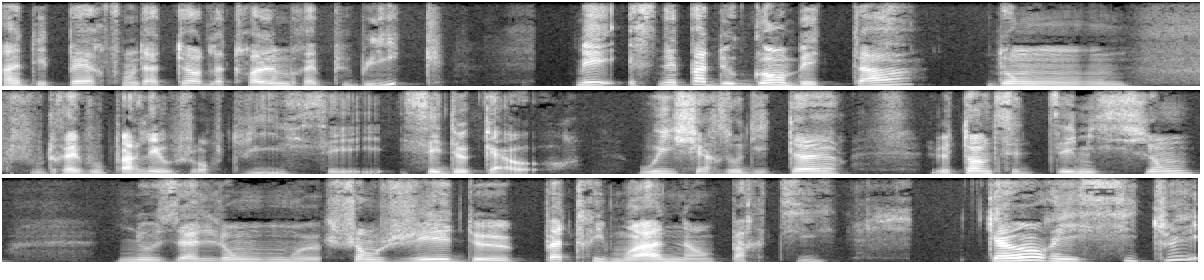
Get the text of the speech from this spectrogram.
un des pères fondateurs de la Troisième République. Mais ce n'est pas de Gambetta dont je voudrais vous parler aujourd'hui, c'est de Cahors. Oui, chers auditeurs, le temps de cette émission, nous allons euh, changer de patrimoine en partie. Cahors est situé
